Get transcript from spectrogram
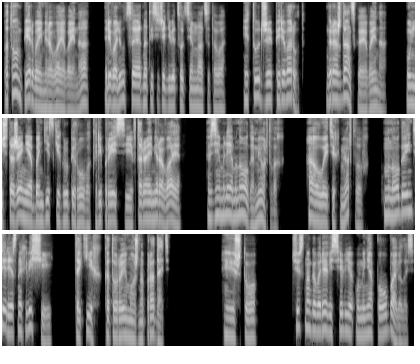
потом Первая мировая война, революция 1917 и тут же переворот, гражданская война, уничтожение бандитских группировок, репрессии, Вторая мировая. В земле много мертвых, а у этих мертвых много интересных вещей, таких, которые можно продать. «И что, Честно говоря, веселье у меня поубавилось.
